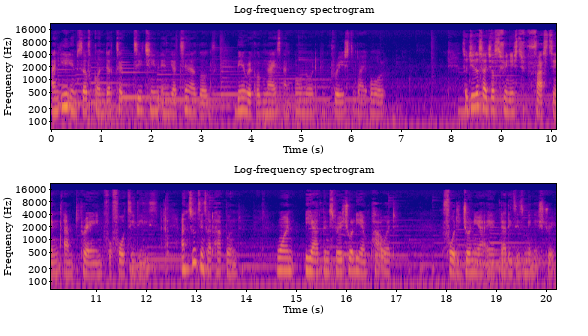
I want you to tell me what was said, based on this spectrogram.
And he himself conducted teaching in their synagogues, being recognized and honored and praised by all. So Jesus had just finished fasting and praying for 40 days, and two things had happened. One, he had been spiritually empowered for the journey ahead, that is his ministry.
